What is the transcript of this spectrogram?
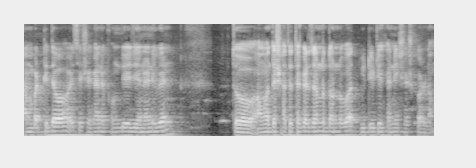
নাম্বারটি দেওয়া হয়েছে সেখানে ফোন দিয়ে জেনে নেবেন। তো আমাদের সাথে থাকার জন্য ধন্যবাদ। ভিডিওটি এখানেই শেষ করলাম।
